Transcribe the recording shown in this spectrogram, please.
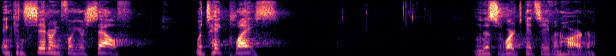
and considering for yourself would take place. And this is where it gets even harder.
